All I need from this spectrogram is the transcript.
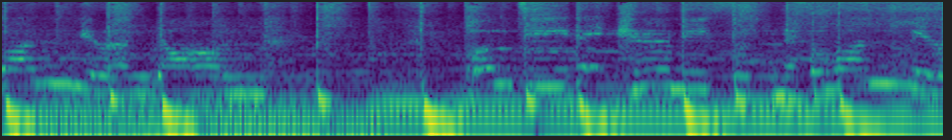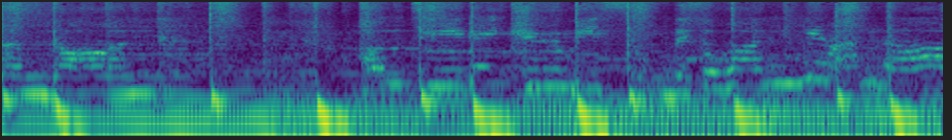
วรรค์นิรันดรผลที่ได้คือมีสุขในสวรรค์นิรันดรผลที่ได้คือมีสุขในสวรรค์นิรันดร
